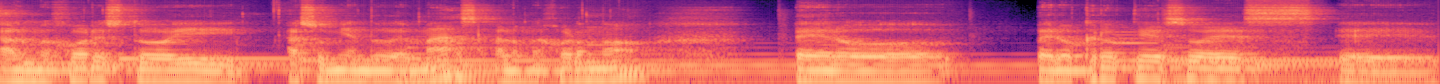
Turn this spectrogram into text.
A lo mejor estoy asumiendo de más, a lo mejor no, pero, pero creo que eso es... Eh,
